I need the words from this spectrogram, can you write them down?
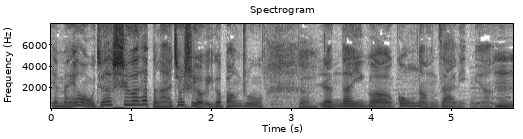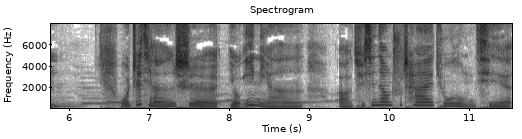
也没有。我觉得诗歌它本来就是有一个帮助对，人的一个功能在里面。嗯我之前是有一年，呃，去新疆出差，去乌鲁木齐，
